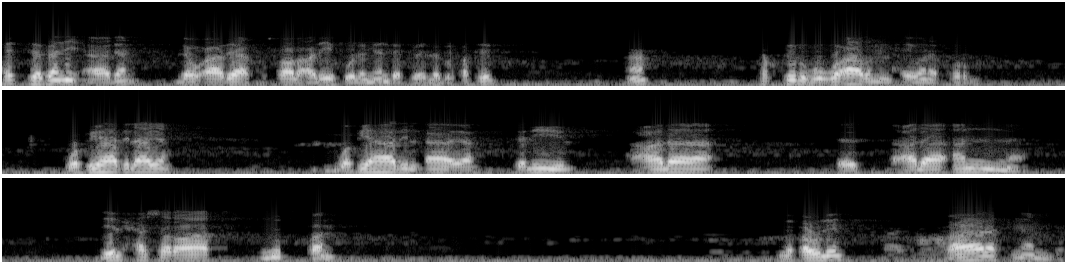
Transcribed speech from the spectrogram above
حتى بني آدم لو آذاك وصار عليك ولم يندفع إلا بالقتل ها؟ تقتله وهو أعظم من الحيوانات حرمة. وفي هذه الآية وفي هذه الآية دليل على على أن للحشرات نطقا. لقوله قالت نملة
